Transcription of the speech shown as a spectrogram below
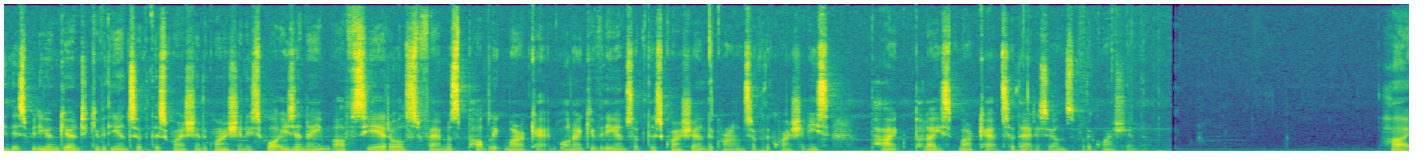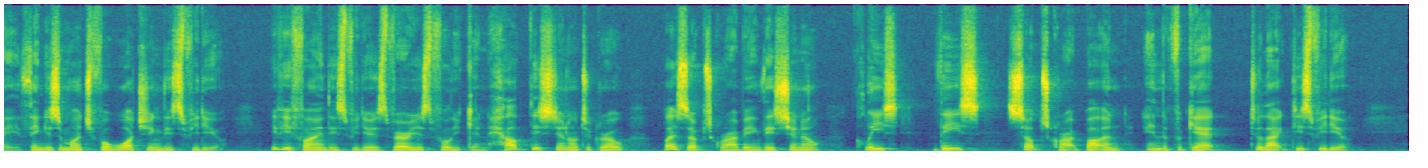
In this video, I'm going to give you the answer of this question. The question is, what is the name of Seattle's famous public market? Well, I give you the answer of this question. The answer of the question is Pike Place Market. So that is the answer for the question. Hi, thank you so much for watching this video. If you find this video is very useful, you can help this channel to grow by subscribing this channel. Please this subscribe button and don't forget to like this video.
